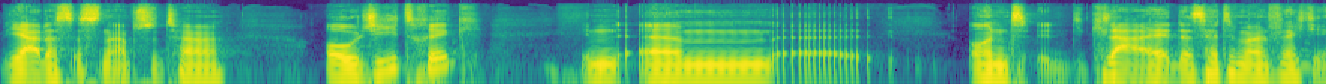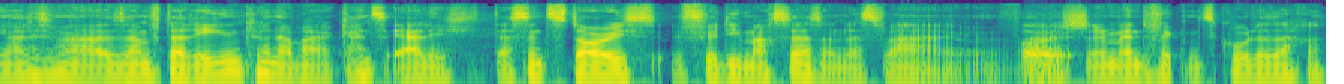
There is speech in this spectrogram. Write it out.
ja, das ist ein absoluter OG-Trick. Ähm, äh, und klar, das hätte man vielleicht alles mal sanfter regeln können, aber ganz ehrlich, das sind Stories, für die machst du das und das war, war im Endeffekt eine coole Sache.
